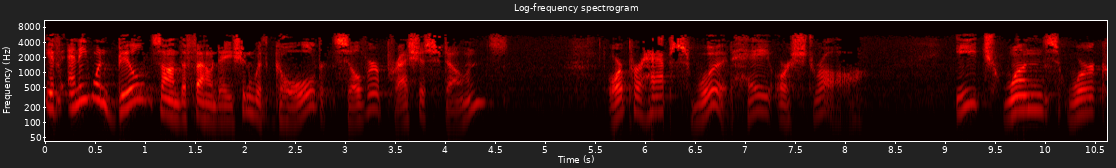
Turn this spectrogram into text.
if anyone builds on the foundation with gold, silver, precious stones, or perhaps wood, hay, or straw, each one's work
